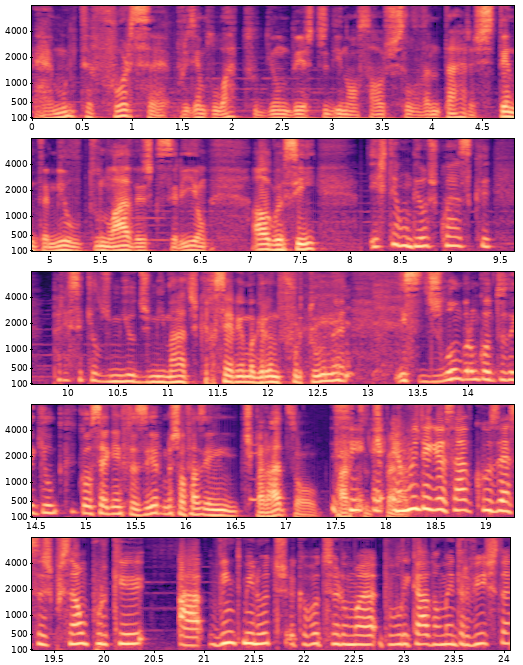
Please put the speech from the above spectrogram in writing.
é muita força. Por exemplo, o ato de um destes dinossauros se levantar, as 70 mil toneladas que seriam, algo assim. Este é um Deus quase que parece aqueles miúdos mimados que recebem uma grande fortuna e se deslumbram com tudo aquilo que conseguem fazer, mas só fazem disparados ou parte Sim, de disparados. É, é muito engraçado que use essa expressão porque há 20 minutos acabou de ser uma, publicada uma entrevista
